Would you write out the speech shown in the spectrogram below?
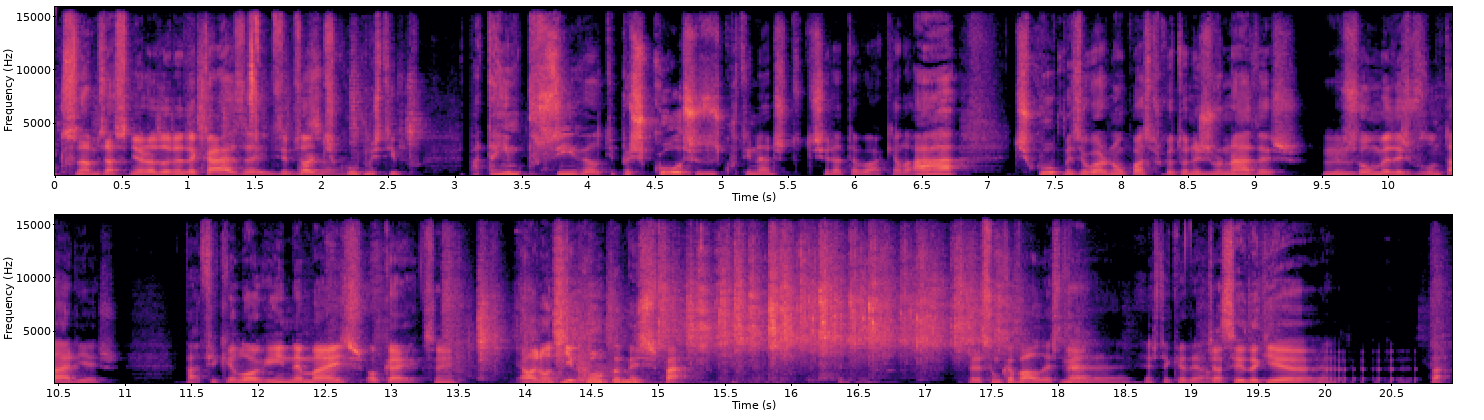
Telefonámos à senhora dona da casa e dizemos: Olha, desculpe, mas tipo, pá, está impossível. Tipo, as colchas, os cortinados, tudo cheira a tabaco. Ela, ah, desculpe, mas eu agora não posso porque eu estou nas jornadas. Eu sou uma das voluntárias. Pá, fiquei logo ainda mais, ok. Sim. Ela não tinha culpa, mas pá. Parece um cavalo esta, É. esta cadela. Já saiu daqui a, Pá,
